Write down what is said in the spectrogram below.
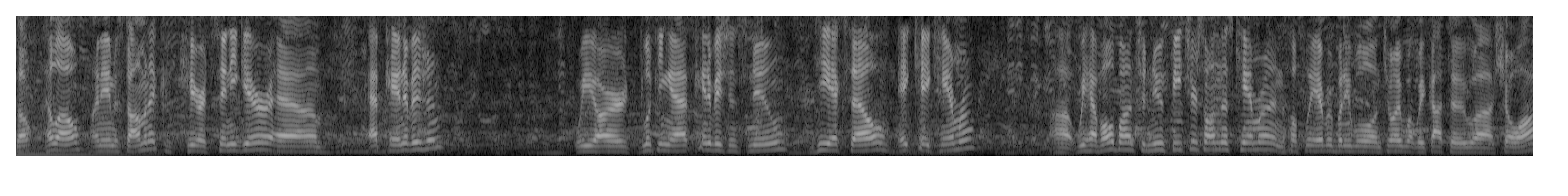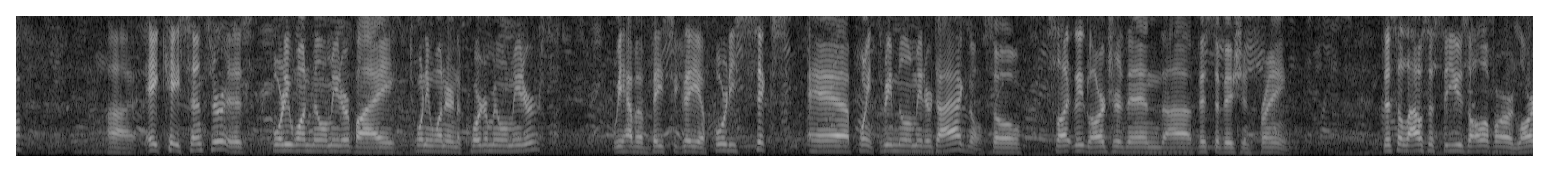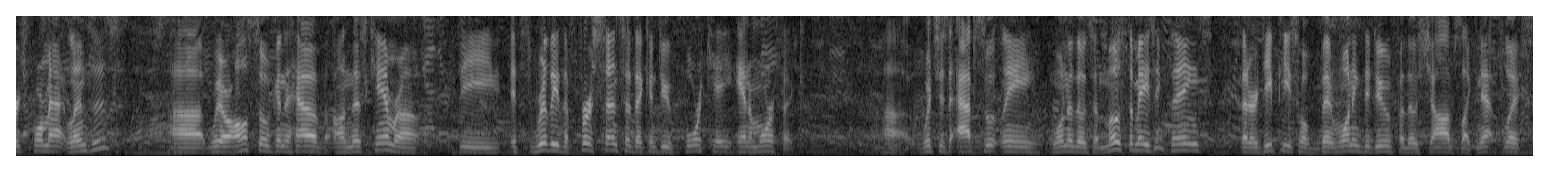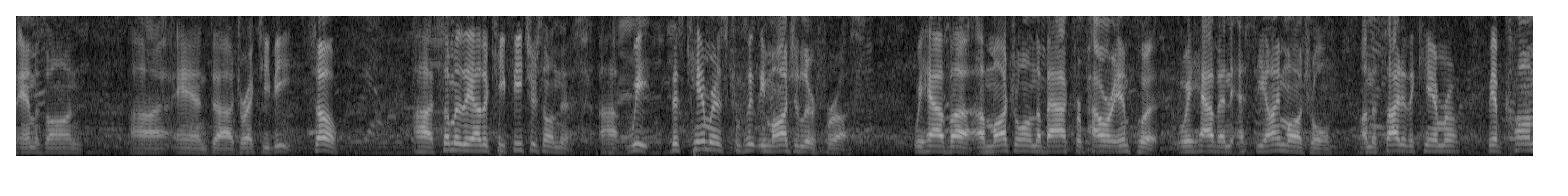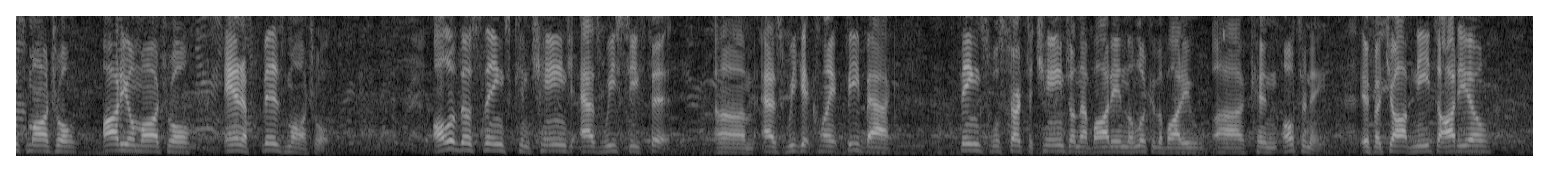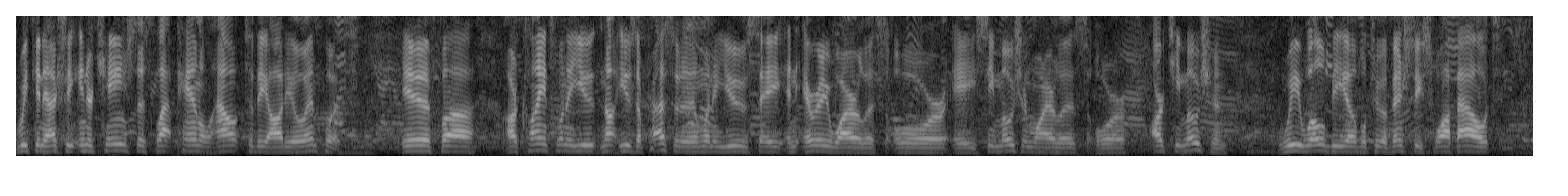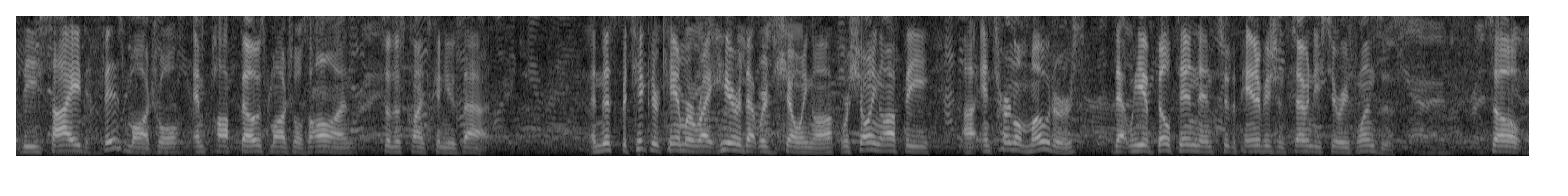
So, hello, my name is Dominick here at Cine Gear um, at Panavision. We are looking at Panavision's new DXL 8K camera. Uh, we have a whole bunch of new features on this camera and hopefully everybody will enjoy what we've got to uh, show off. Uh, 8K sensor is 41 millimeter by 21 and a quarter millimeters. We have a basically a 46.3 uh, millimeter diagonal, so slightly larger than uh, VistaVision frame. This allows us to use all of our large format lenses. Uh, we are also going to have on this camera, the it's really the first sensor that can do 4K anamorphic, uh, which is absolutely one of those most amazing things that our DPs have been wanting to do for those jobs like Netflix, Amazon, uh, and uh, DirecTV. So, uh, some of the other key features on this. Uh, we, this camera is completely modular for us. We have a, a, module on the back for power input. We have an SDI module on the side of the camera. We have comms module, audio module, and a FIZ module. All of those things can change as we see fit. Um, as we get client feedback, things will start to change on that body and the look of the body uh, can alternate. If a job needs audio, we can actually interchange this flat panel out to the audio inputs. If uh, our clients want to use, not use a Preston and want to use, say, an ARRI wireless or a C-Motion wireless or RT Motion, we will be able to eventually swap out the side FIZ module and pop those modules on so those clients can use that. And this particular camera right here that we're showing off, we're showing off the uh, internal motors that we have built in into the Panavision 70 series lenses. So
